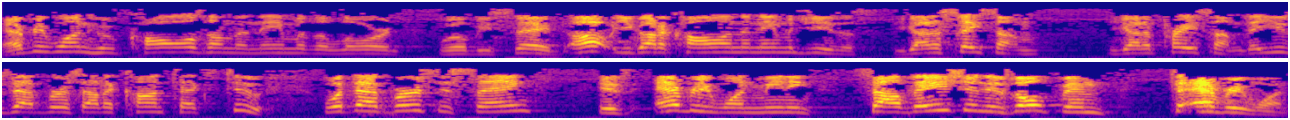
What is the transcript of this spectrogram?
Everyone who calls on the name of the Lord will be saved. Oh, you got to call on the name of Jesus. You got to say something. You got to pray something. They use that verse out of context too. What that verse is saying is everyone, meaning salvation is open to everyone.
